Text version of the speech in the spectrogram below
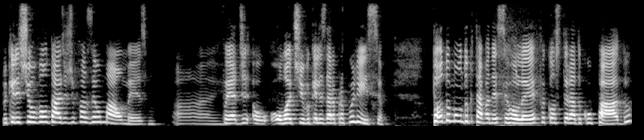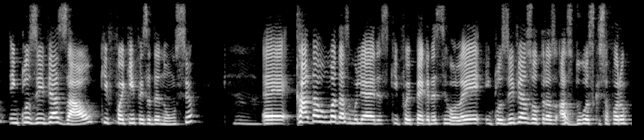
porque eles tinham vontade de fazer o mal mesmo. Ai. Foi a o, o motivo que eles deram pra polícia. Todo mundo que tava nesse rolê foi considerado culpado, inclusive a Zal, que foi quem fez a denúncia. Hum. É, cada uma das mulheres que foi pega nesse rolê, inclusive as outras, as duas que só foram,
